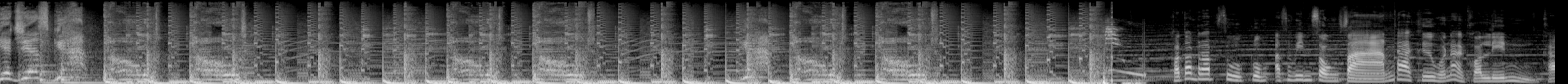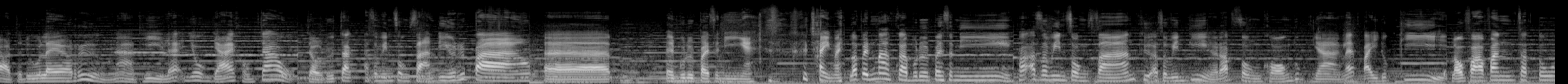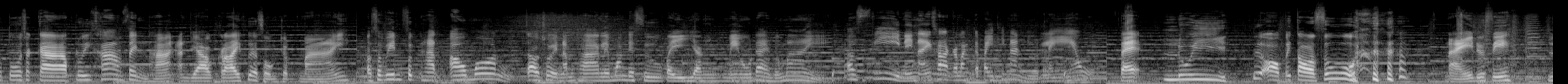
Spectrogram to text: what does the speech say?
You just got pwned, pwned, pwned, pwned. Got pwned, pwned. ขอต้อนรับสู่กลุ่มอัศวินส่งสารข้าคือหัวหน้าคอลิน ข้าจะดูแลเรื่องหน้าที่และโยกย้ายของเจ้า เจ้ารู้จักอัศวินส่งสารดีหรือเปล่า เอ่อ เป็นบุรุษไปรษณีย์ไง ใช่ไหมเราเป็นมากกว่าบุรุษไปรษณีย์เพราะอัศวินส่งสาร คืออัศวินที่รับส่งของทุกอย่างและไปทุกที่ เราฝ่าฟันศัตรูตัวฉกาบลุยข้ามเส้นทางอันยาวไกลเพื่อส่งจดหมาย อัศวินฝึกหัดอัลมอนเจ้าช่วยนำทางเลมอนเดซูไปยังเมลได้หรือไม่เอาซี่ไหนๆข้ากำลังจะไปที่นั่นอยู่แล้ว แต่ลุยเพื่อออกไปต่อสู้ ไหนดูสิ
